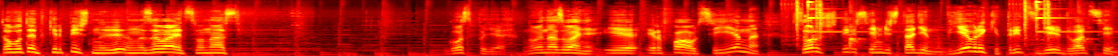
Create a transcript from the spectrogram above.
то вот этот кирпич называется у нас... Господи, ну и название. И Ирфаут Сиена 44,71. В еврике 39,27.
